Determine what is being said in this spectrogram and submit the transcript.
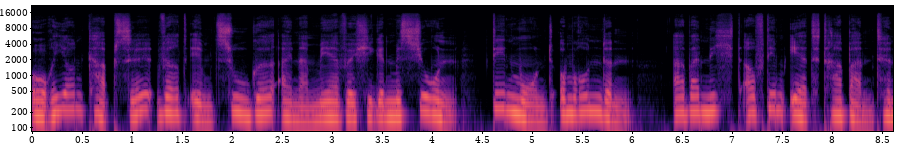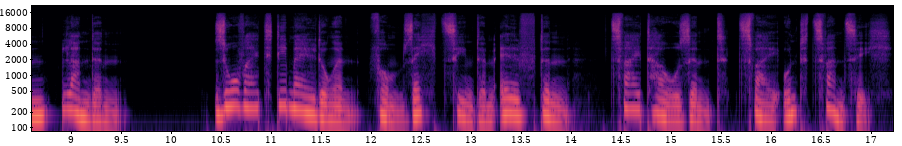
Orion-Kapsel wird im Zuge einer mehrwöchigen Mission den Mond umrunden, aber nicht auf dem Erdtrabanten landen. Soweit die Meldungen vom 16.11.2022.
